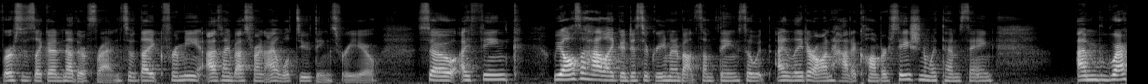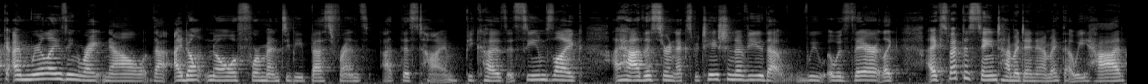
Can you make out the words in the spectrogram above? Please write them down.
versus like another friend. So like for me as my best friend, I will do things for you. So I think we also had like a disagreement about something. So I later on had a conversation with him saying, I'm rec- I'm realizing right now that I don't know if we're meant to be best friends at this time because it seems like I had this certain expectation of you that we it was there like I expect the same type of dynamic that we had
